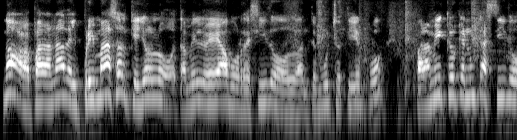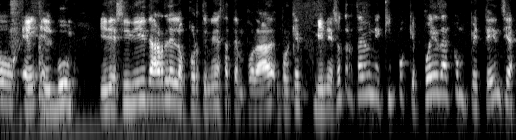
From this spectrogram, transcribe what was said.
No, para nada. El primazo al que yo lo, también lo he aborrecido durante mucho tiempo, para mí creo que nunca ha sido el, boom. Y decidí darle la oportunidad esta temporada porque Minnesota trae un equipo que puede dar competencia.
